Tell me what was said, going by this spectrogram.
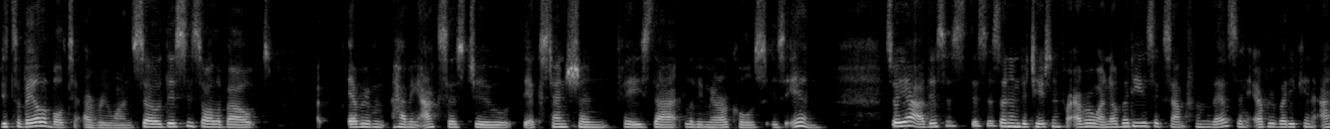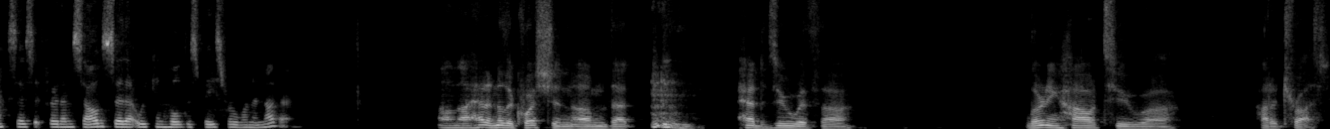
it's available to everyone. So this is all about everyone having access to the extension phase that Living Miracles is in. So yeah, this is this is an invitation for everyone. Nobody is exempt from this, and everybody can access it for themselves, so that we can hold the space for one another. Um, I had another question um, that had to do with uh, learning how to uh, how to trust,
